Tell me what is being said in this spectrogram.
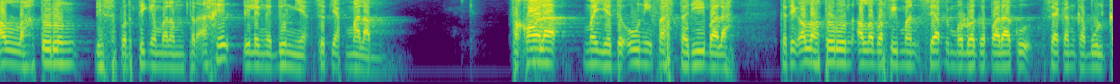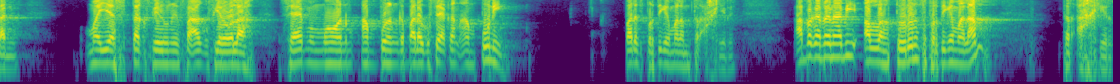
Allah turun di sepertiga malam terakhir di langit dunia setiap malam. Faqala may yad'uni fastajibalah ketika Allah turun Allah berfirman siapa yang berdoa kepadaku saya akan kabulkan. May yastaghfiruni saya memohon ampunan kepadaku saya akan ampuni pada sepertiga malam terakhir apa kata Nabi? Allah turun sepertiga malam terakhir.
